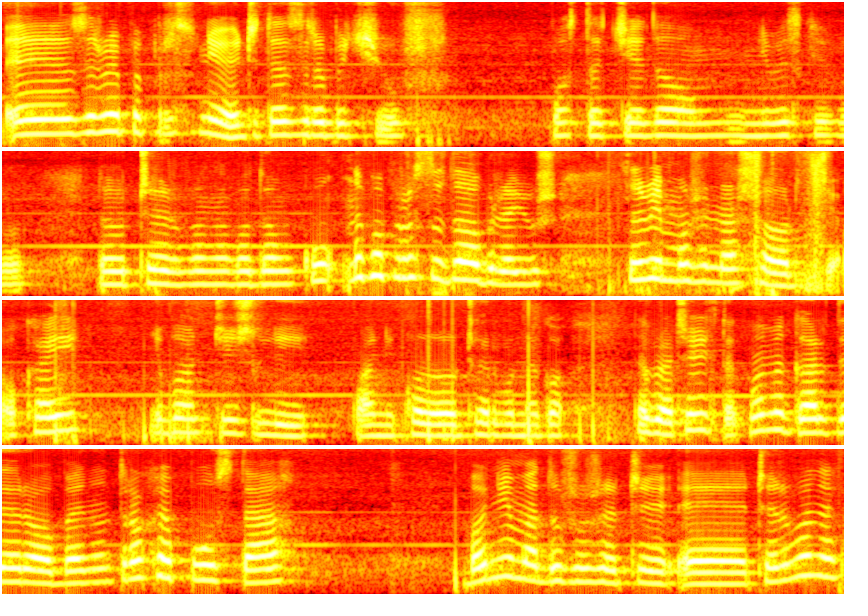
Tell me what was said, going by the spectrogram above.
e, zrobię po prostu, nie wiem, czy to zrobić już postacie do niebieskiego, do czerwonego domku. No po prostu dobra, już zrobię może na szorcie, ok? Nie bądźcie źli, pani koloru czerwonego. Dobra, czyli tak, mamy garderobę, no trochę pusta, bo nie ma dużo rzeczy e, czerwonych,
